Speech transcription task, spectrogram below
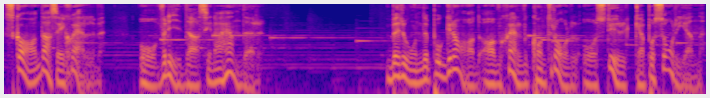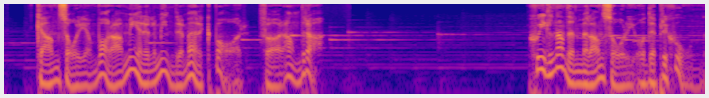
skada sig själv och vrida sina händer. Beroende på grad av självkontroll och styrka på sorgen kan sorgen vara mer eller mindre märkbar för andra. Skillnaden mellan sorg och depression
